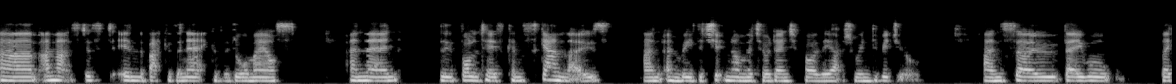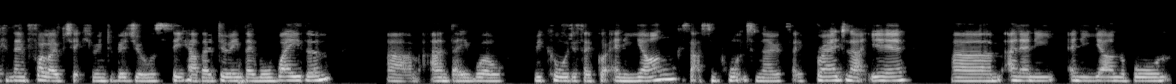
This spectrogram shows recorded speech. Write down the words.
Um, and that's just in the back of the neck of the dormouse. And then the volunteers can scan those and, and read the chip number to identify the actual individual. And so they will, they can then follow particular individuals, see how they're doing. They will weigh them um, and they will record if they've got any young, because that's important to know if they've bred that year um, and any any young born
